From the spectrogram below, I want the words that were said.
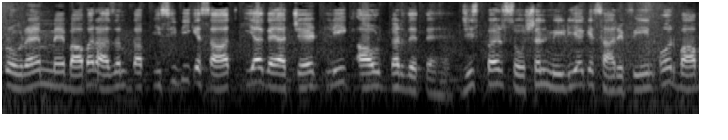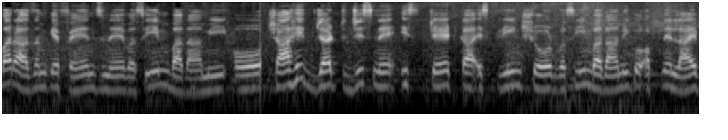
प्रोग्राम में बाबर आज़म का पीसीबी के साथ किया गया चैट लीक आउट कर देते हैं, जिस पर सोशल मीडिया के सार्फिन और बाबर आज़म के फैंस ने वसीम बदामी और शाहिद जट, जिसने इस चैट का स्क्रीन वसीम बदामी को अपने लाइव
